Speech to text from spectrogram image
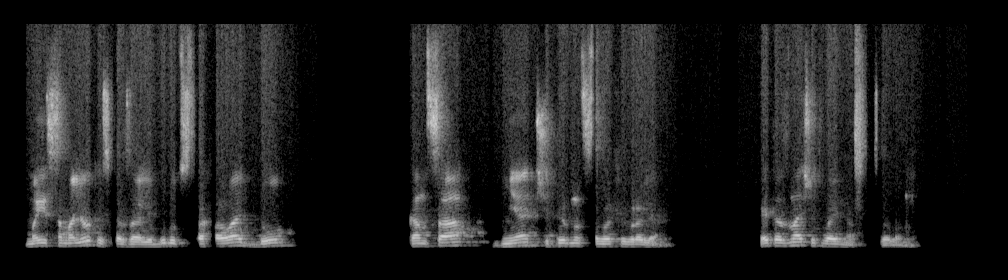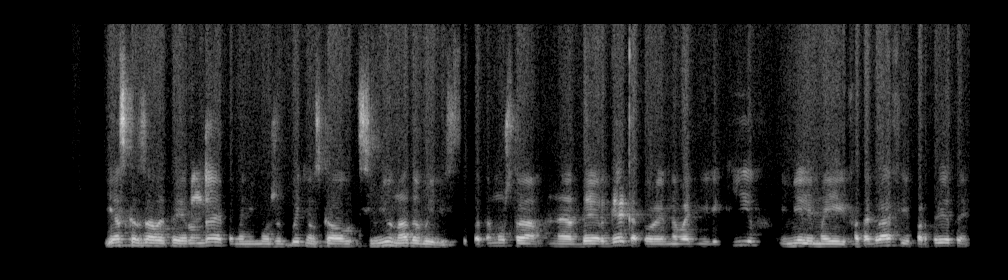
мои самолеты, сказали, будут страховать до конца дня 14 февраля. Это значит война, сказал он. Я сказал, это ерунда, этого не может быть. Он сказал, семью надо вывести, потому что э, ДРГ, которые наводнили Киев, имели мои фотографии, портреты.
